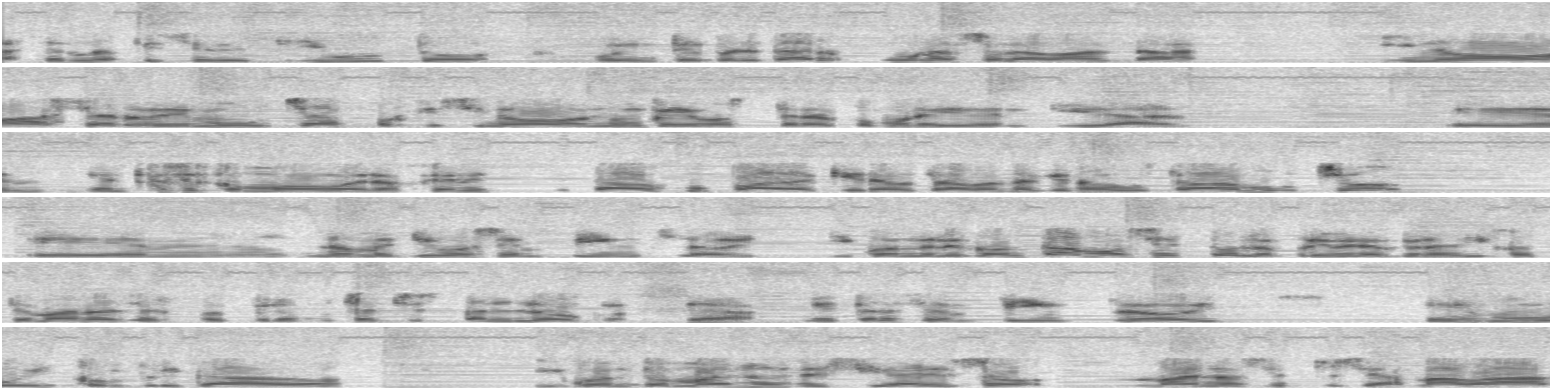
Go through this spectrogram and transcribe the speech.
hacer una especie de tributo o interpretar una sola banda y no hacer de muchas, porque si no, nunca íbamos a tener como una identidad. Eh, entonces, como, bueno, Genesis estaba ocupada, que era otra banda que nos gustaba mucho, eh, nos metimos en Pink Floyd. Y cuando le contamos esto, lo primero que nos dijo este manager fue, pero muchachos, están locos, o sea, meterse en Pink Floyd es muy complicado. Y cuanto más nos decía eso, más nos entusiasmaba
